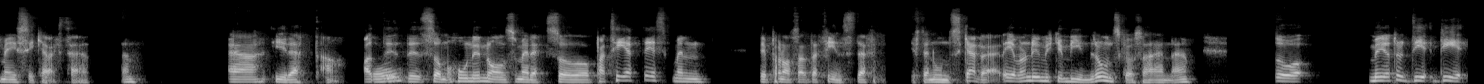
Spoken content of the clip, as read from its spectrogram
Macy-karaktären är i detta. Att Mm. det, det som, hon är någon som är rätt så patetisk, men det är på något sätt att det finns definitivt en ondska där. Även om det är mycket mindre ondska hos henne. Så, men jag tror det, det,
